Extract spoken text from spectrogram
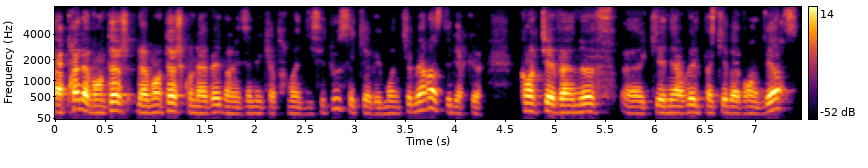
Après, l'avantage, l'avantage qu'on avait dans les années 90 et tout, c'est qu'il y avait moins de caméras. C'est-à-dire que quand il y avait un œuf euh, qui énervait le paquet d'avant adverse,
